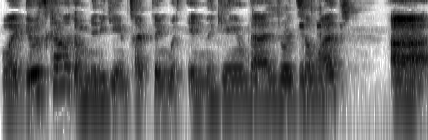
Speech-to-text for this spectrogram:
like it was kind of like a mini game type thing within the game that I enjoyed so much. uh,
